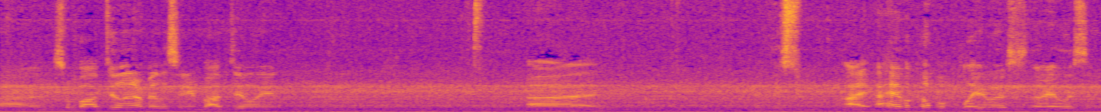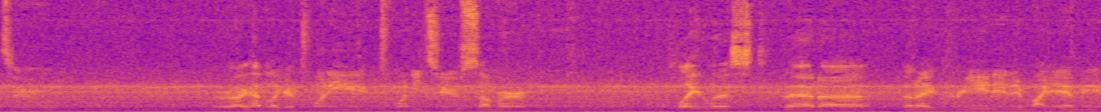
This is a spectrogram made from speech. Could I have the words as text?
Uh, so Bob Dylan, I've been listening to Bob Dylan. Uh, this I, I have a couple playlists that I listen to, or I have like a 2022 summer playlist that uh, that I created in Miami.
